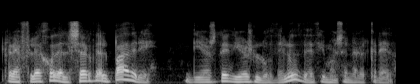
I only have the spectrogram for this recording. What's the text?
reflejo del ser del Padre, Dios de Dios, luz de luz, decimos en el credo.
